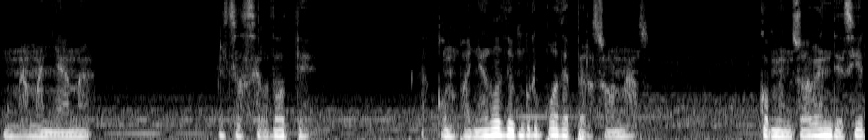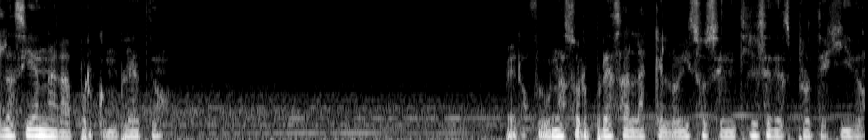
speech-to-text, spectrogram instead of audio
Una mañana, el sacerdote, acompañado de un grupo de personas, comenzó a bendecir la ciénaga por completo. Pero fue una sorpresa la que lo hizo sentirse desprotegido,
